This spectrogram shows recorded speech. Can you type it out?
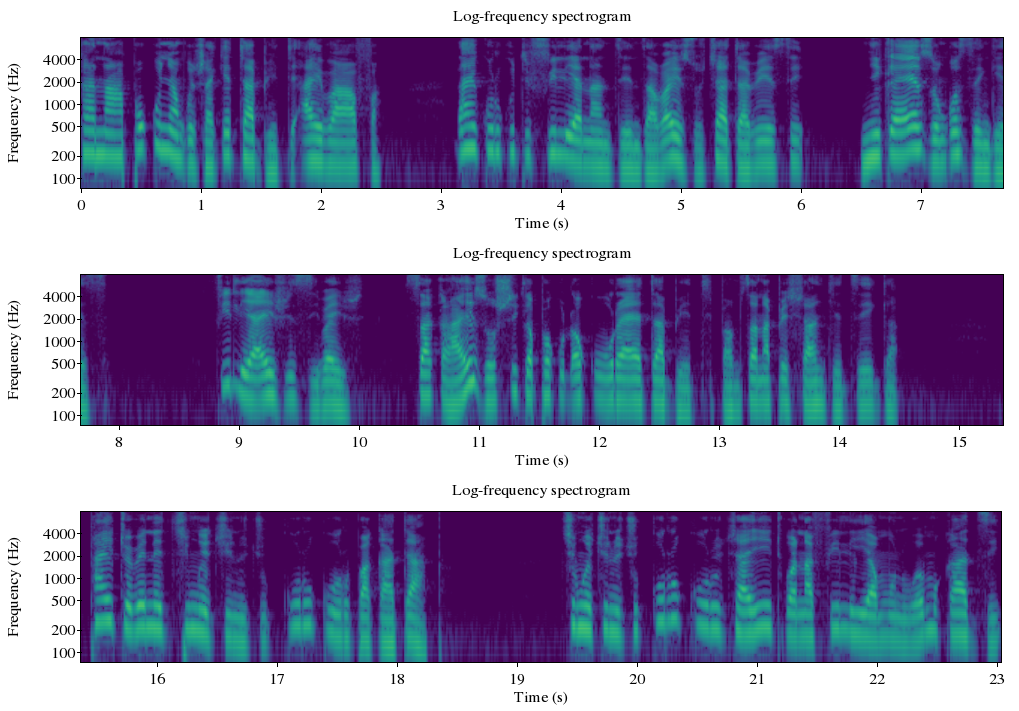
kanapo kunyange zvake tabheti aiva afa dai kuri kuti filia nanzenza vaizochata vese nyika yaizongozengeza filia aizviziva izvi saka haizosvika pakuda kuuraya tabheti pamusana peshanje dzega. Paitove nechimwe chinhu chikurukuru pakati apa. Chimwe chinhu chikurukuru chaiitwa nafilia munhu wemukadzi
